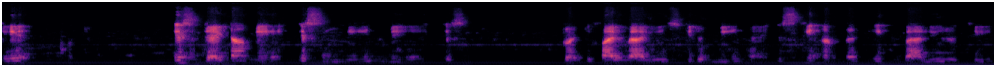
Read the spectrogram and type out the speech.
कि इस डेटा में, इस मीन में, इस 25 वैल्यूज़ की जो मीन है, इसके अंदर एक वैल्यू जो थी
